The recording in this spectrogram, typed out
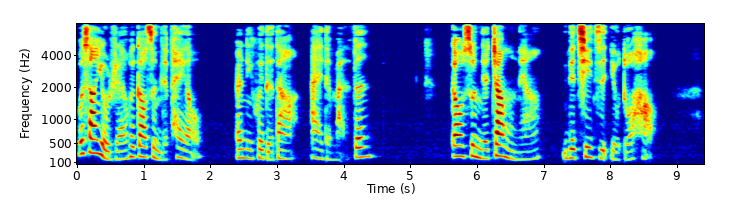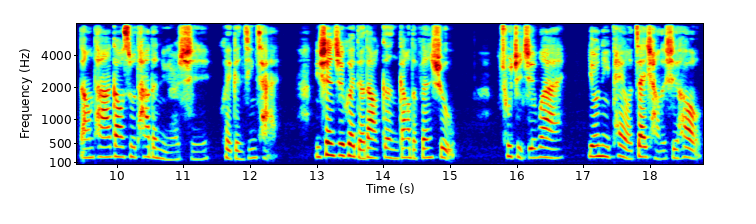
我想有人会告诉你的配偶，而你会得到爱的满分。告诉你的丈母娘，你的妻子有多好。当他告诉他的女儿时，会更精彩。你甚至会得到更高的分数。除此之外，有你配偶在场的时候，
